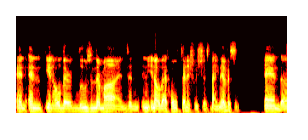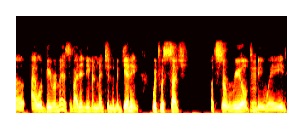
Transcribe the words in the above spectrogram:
and and you know they're losing their minds, and, and you know that whole finish was just magnificent. And uh, I would be remiss if I didn't even mention the beginning, which was such a surreal to mm. me, Wade.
